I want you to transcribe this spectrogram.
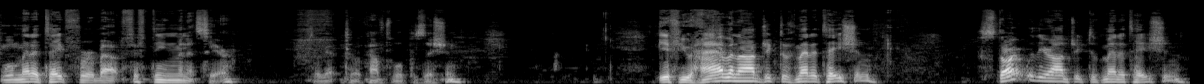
We'll meditate for about 15 minutes here. So get into a comfortable position. If you have an object of meditation, start with your object of meditation.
